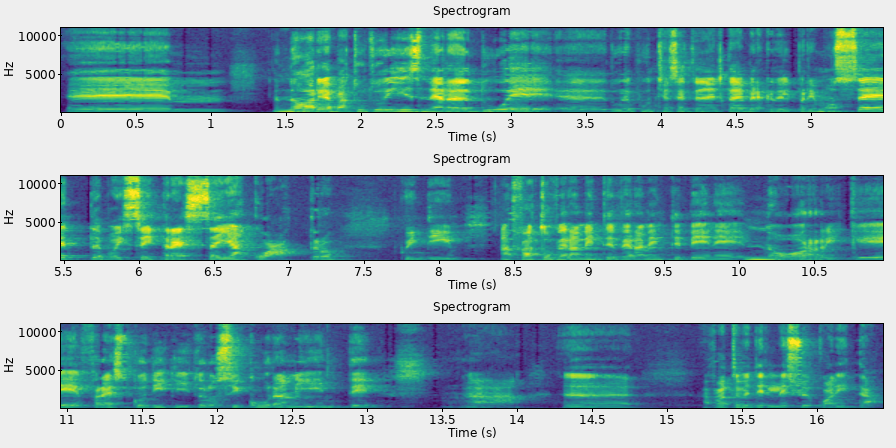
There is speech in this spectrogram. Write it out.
Eh, Nori ha battuto Isner 2 eh, punti a 7 nel tiebreak del primo set, poi 6-3, 6-4 quindi ha fatto veramente veramente bene Norri che fresco di titolo sicuramente ha, eh, ha fatto vedere le sue qualità.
